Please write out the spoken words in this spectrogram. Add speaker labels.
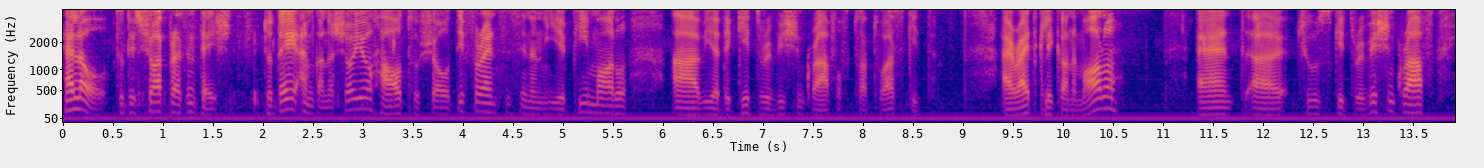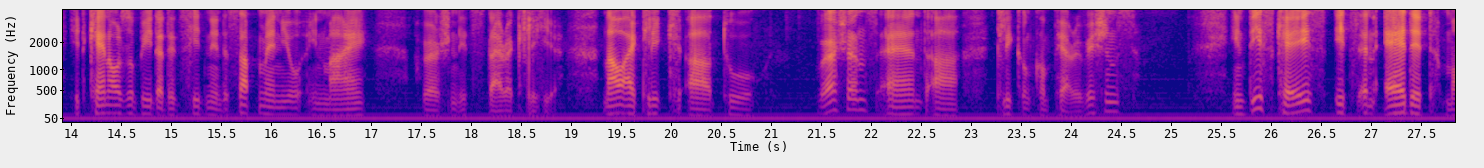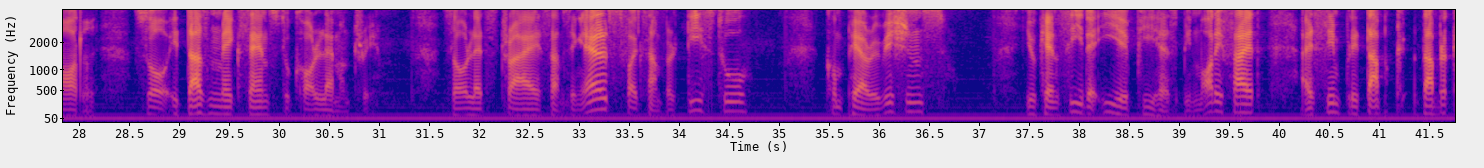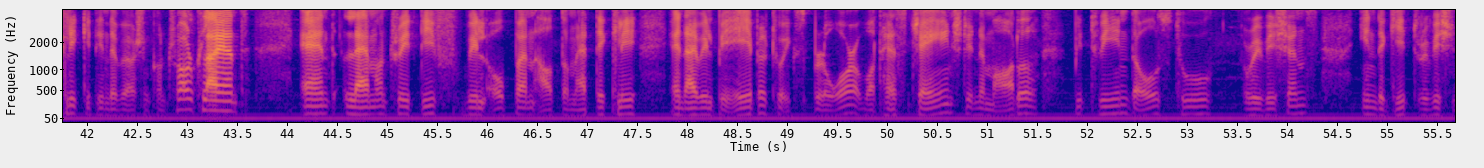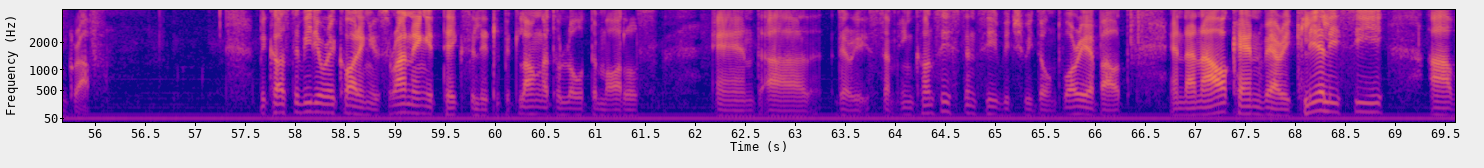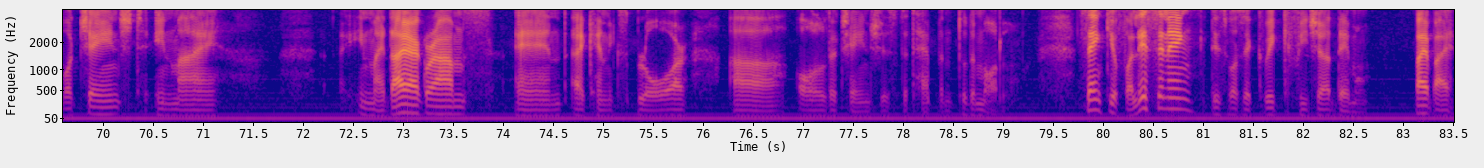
Speaker 1: Hello to this short presentation. Today I'm going to show you how to show differences in an EAP model uh, via the Git revision graph of TortoiseGit. I right click on the model and uh, choose Git revision graph. It can also be that it's hidden in the submenu. In my version it's directly here. Now I click uh, to versions and uh, click on compare revisions. In this case it's an added model so it doesn't make sense to call LemonTree. So let's try something else. For example, these two, compare revisions. You can see the EAP has been modified. I simply double click it in the version control client and LemonTree diff will open automatically and I will be able to explore what has changed in the model between those two revisions in the Git revision graph. Because the video recording is running, it takes a little bit longer to load the models and uh, there is some inconsistency which we don't worry about. And I now can very clearly see uh, what changed in my in my diagrams and I can explore uh, all the changes that happened to the model. Thank you for listening. This was a quick feature demo. Bye bye.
